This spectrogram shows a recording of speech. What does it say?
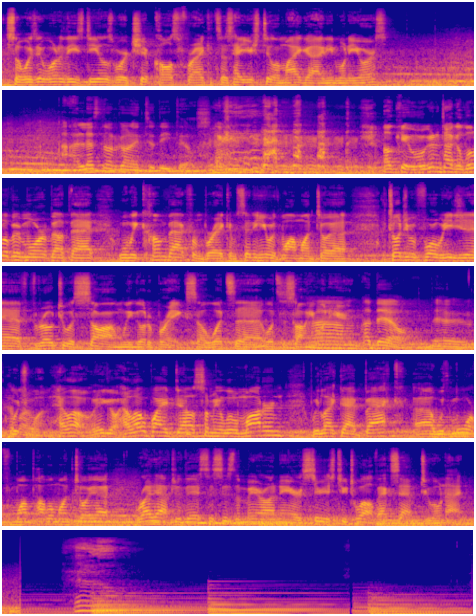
So was it one of these deals where Chip calls Frank and says, "Hey, you're stealing my guy. I need one of yours"? Uh, let's not go into details. Okay, well, we're going to talk a little bit more about that when we come back from break. I'm sitting here with Juan Montoya. I told you before we need you to throw to a song when we go to break. So what's uh, what's the song you want to hear? Um, Adele. The, Which one? Hello. There you go. Hello by Adele, something a little modern. We'd like that back uh, with more from Juan Pablo Montoya right after this. This is the Mayor on Air, Sirius 212, XM 209. Hello.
